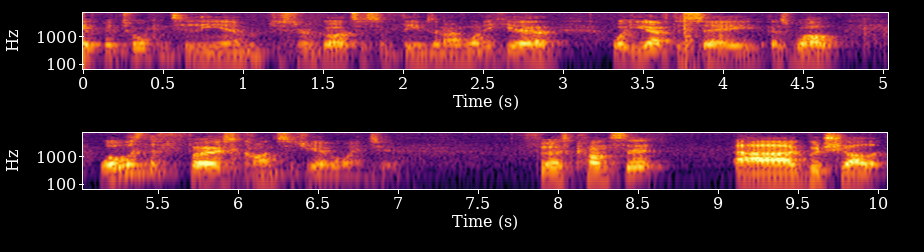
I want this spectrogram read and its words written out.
have been talking to Liam just in regards to some themes, and I want to hear what you have to say as well. What was the first concert you ever went to? First concert, uh, Good Charlotte.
